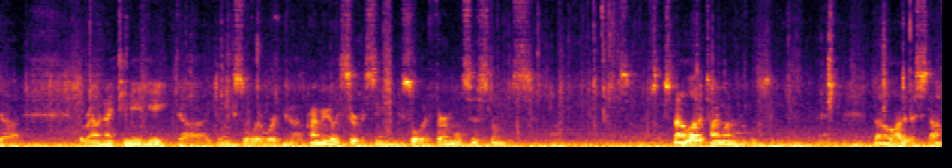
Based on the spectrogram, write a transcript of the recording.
uh, around nineteen eighty-eight, uh, doing solar work, uh, primarily servicing solar thermal systems. Um, so I've Spent a lot of time on roofs and, and done a lot of this stuff.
